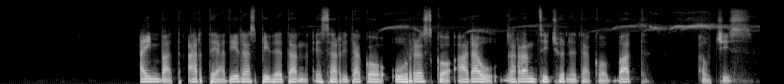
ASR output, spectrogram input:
Hainbat arte adierazpidetan ezarritako urrezko arau garrantzitsuenetako bat hautsiz.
